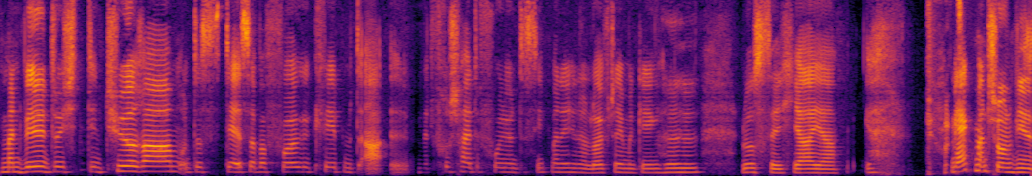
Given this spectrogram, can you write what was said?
man will durch den Türrahmen und das, der ist aber vollgeklebt mit, äh, mit Frischhaltefolie und das sieht man nicht und dann läuft da jemand gegen. Lustig, ja, ja. Merkt man schon, wie,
